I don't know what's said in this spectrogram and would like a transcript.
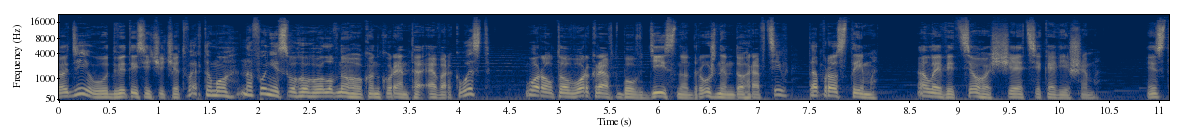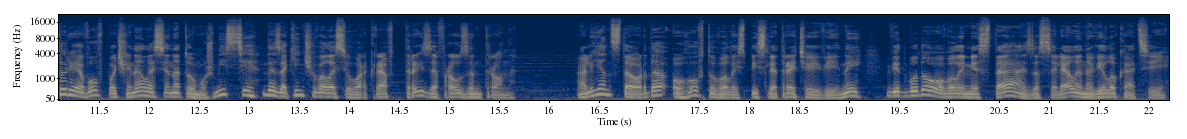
Тоді, у 2004-му, на фоні свого головного конкурента EverQuest, World of Warcraft був дійсно дружним до гравців та простим, але від цього ще цікавішим. Історія WoW починалася на тому ж місці, де закінчувалася у Warcraft 3 The Frozen Throne. Альянс та Орда оговтувались після третьої війни, відбудовували міста, заселяли нові локації.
